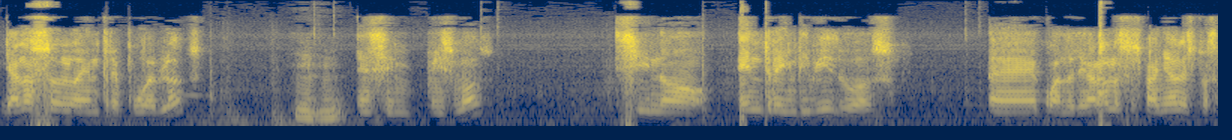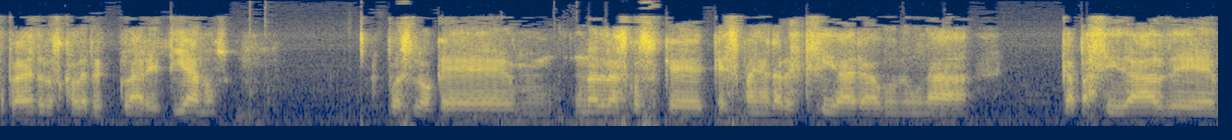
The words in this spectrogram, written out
Ya no solo entre pueblos en sí mismos, sino entre individuos eh, cuando llegaron los españoles, pues a través de los claretianos, pues lo que mm, una de las cosas que, España carecía era una capacidad de,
